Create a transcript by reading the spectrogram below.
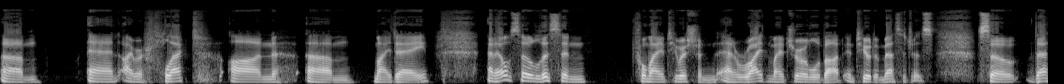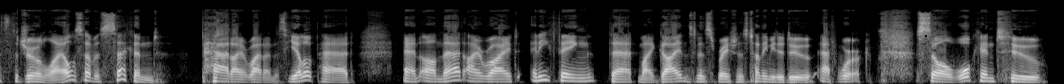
Um, and I reflect on um, my day. And I also listen for my intuition and write in my journal about intuitive messages. So that's the journal. I also have a second pad I write on, this yellow pad, and on that I write anything that my guidance and inspiration is telling me to do at work. So I'll walk into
